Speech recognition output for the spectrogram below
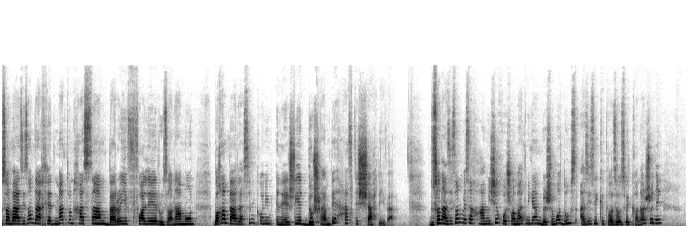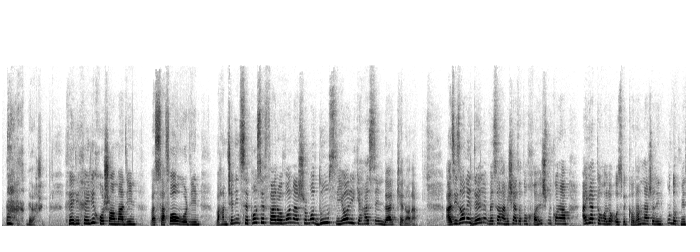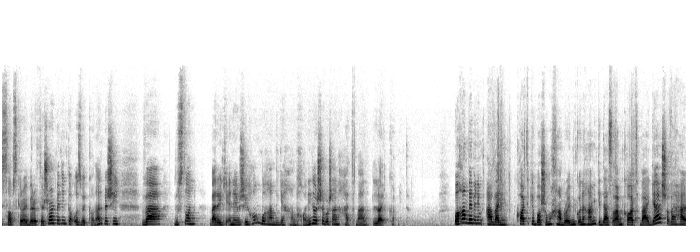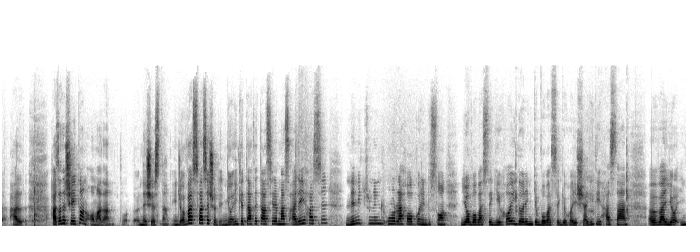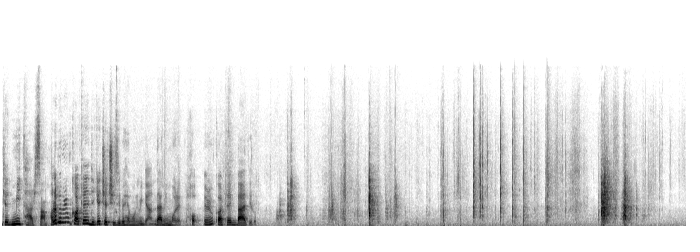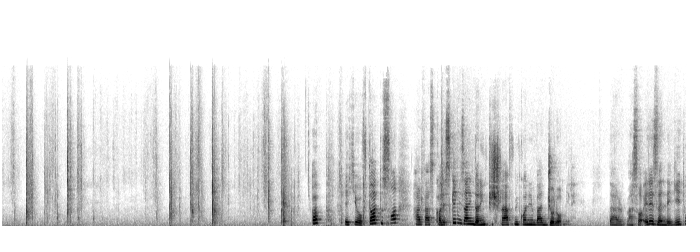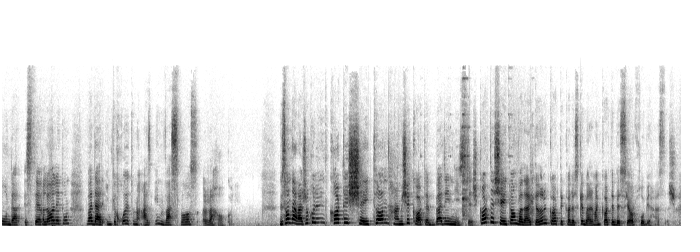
دوستان و عزیزان در خدمتتون هستم برای فال روزانهمون. با هم بررسی می‌کنیم انرژی دوشنبه هفت شهریور. دوستان عزیزان مثل همیشه خوش آمد میگم به شما دوست عزیزی که تازه عضو کانال شدین. ببخشید. خیلی خیلی خوش آمدین و صفا آوردین و همچنین سپاس فراوان از شما دوست یاری که هستین در کنارم. عزیزان دل مثل همیشه ازتون خواهش می‌کنم اگر تا حالا عضو کانال نشدین اون دکمه subscribe رو فشار بدین تا عضو کانال بشین و دوستان برای اینکه انرژی هم با هم دیگه همخوانی داشته باشن حتما لایک کنید با هم ببینیم اولین کارتی که با شما همراهی می‌کنه همین که دست کارت برگشت و حضرت شیطان آمدن نشستن اینجا. وسوسه شدین. یا اینکه تحت تاثیر مسئله هستین نمی‌تونین اون رو رها کنین دوستان. یا وابستگی هایی دارین که وابستگی های شدیدی هستن و یا اینکه میترسم. حالا ببینیم کارت های دیگه چه چیزی بهمون میگن در این مورد. خب ببینیم کارت های بعدی رو. یکی افتاد دوستان. حرف از کالسکه می‌زنین دارین پیشرفت می‌کنین و جلو میرین در مسائل زندگیتون در استقلالتون و در اینکه خودتون رو از این وسواس رها کنین دوستان توجه کنین کارت شیطان همیشه کارت بدی نیستش. کارت شیطان و در کنار کارت کالسکه برای من کارت بسیار خوبی هستش.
